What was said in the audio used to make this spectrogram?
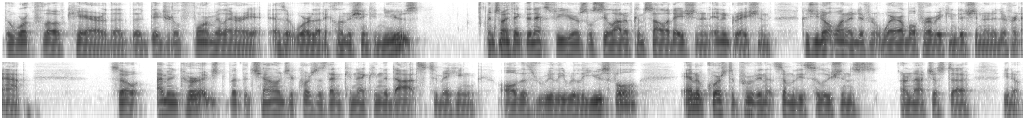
the workflow of care, the the digital formulary, as it were, that a clinician can use. And so I think the next few years we'll see a lot of consolidation and integration because you don't want a different wearable for every condition and a different app. So I'm encouraged, but the challenge, of course, is then connecting the dots to making all this really, really useful, and of course to proving that some of these solutions are not just a you know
